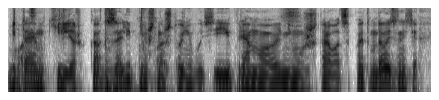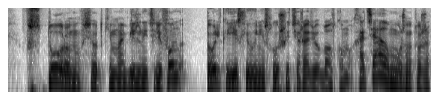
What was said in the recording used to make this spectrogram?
и time killer. Как залипнешь на что-нибудь и прямо не можешь оторваться. Поэтому давайте, знаете, в сторону все-таки мобильный телефон только если вы не слушаете радио Балткома. Хотя можно тоже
